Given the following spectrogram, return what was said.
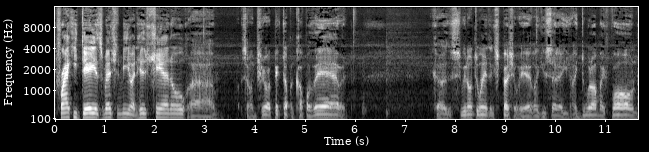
Frankie Day has mentioned me on his channel, uh, so I'm sure I picked up a couple there, and because we don't do anything special here. Like you said, I, I do it on my phone.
